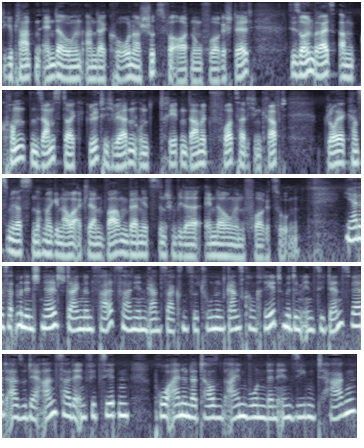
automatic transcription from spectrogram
die geplanten Änderungen an der Corona-Schutzverordnung vorgestellt. Sie sollen bereits am kommenden Samstag gültig werden und treten damit vorzeitig in Kraft. Gloria, kannst du mir das nochmal genauer erklären? Warum werden jetzt denn schon wieder Änderungen vorgezogen? Ja, das hat mit den schnell steigenden Fallzahlen hier in ganz Sachsen zu tun und ganz konkret mit dem Inzidenzwert, also der Anzahl der Infizierten pro 100.000 Einwohnenden in sieben Tagen.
